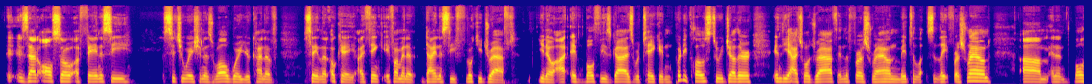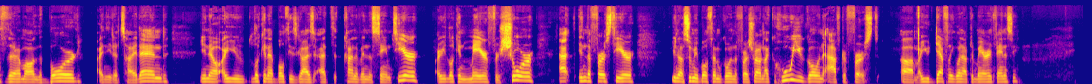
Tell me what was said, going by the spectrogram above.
is that also a fantasy situation as well, where you're kind of saying that, okay, I think if I'm in a dynasty rookie draft, you know, I, if both these guys were taken pretty close to each other in the actual draft in the first round, mid to late first round, um, and then both of them are on the board, I need a tight end. You know, are you looking at both these guys at the, kind of in the same tier? Are you looking Mayer for sure at in the first tier? You know, assuming both of them go in the first round, like who are you going after first? Um, are you definitely going after Mayer in fantasy?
